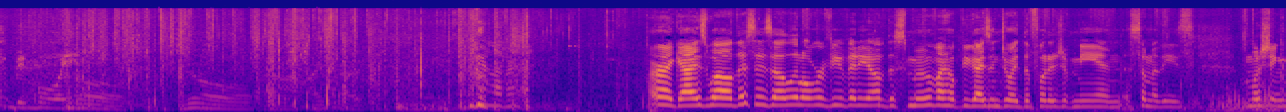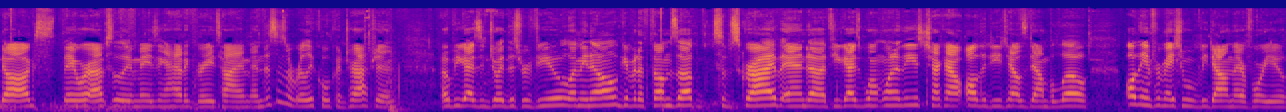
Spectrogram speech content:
You big boy. No, no. Uh, I started. Alright guys, well this is a little review video of this Smove. I hope you guys enjoyed the footage of me and some of these mushing dogs. They were absolutely amazing. I had a great time and this is a really cool contraption. I hope you guys enjoyed this review. Let me know, give it a thumbs up, subscribe, and uh, if you guys want one of these, check out all the details down below. All the information will be down there for you.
